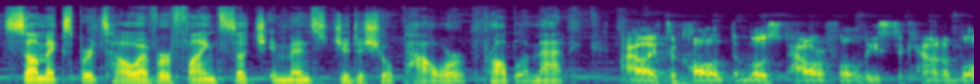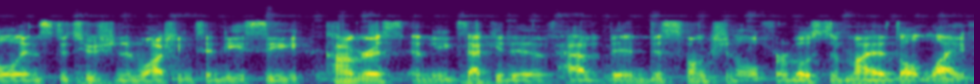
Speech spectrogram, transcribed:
Some experts, however, find such immense judicial power problematic. I like to call it the most powerful, least accountable institution in Washington, D.C. Congress and the executive have been dysfunctional for most of my adult life.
